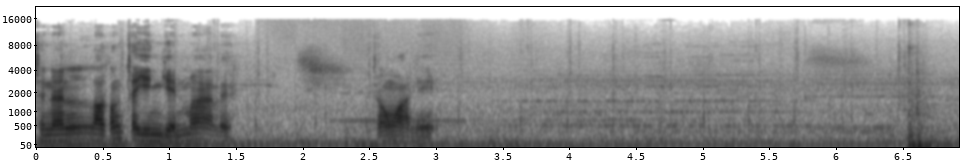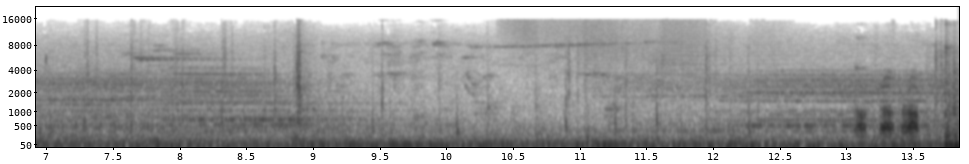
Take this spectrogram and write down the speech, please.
ฉะนั้นเราต้องใจเย็นๆมากเลย จังหวะนี้หลบหลบหลบ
